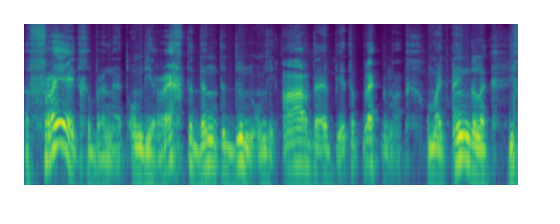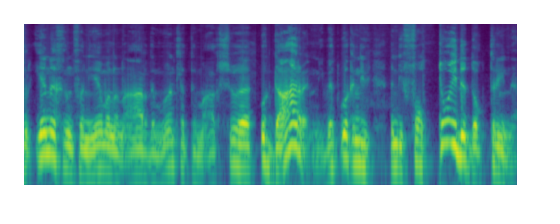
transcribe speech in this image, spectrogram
'n vryheid gebring het om die regte ding te doen, om die aarde 'n beter plek te maak, om uiteindelik die vereniging van hemel en aarde moontlik te maak. So ook daarin, jy weet ook in die in die voltooide doktrine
